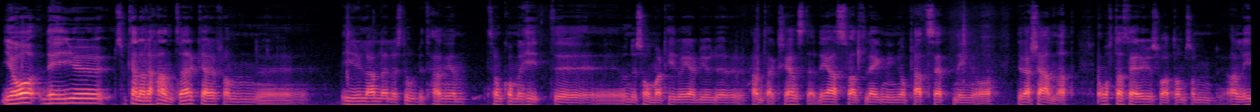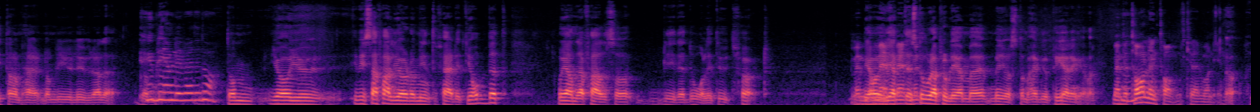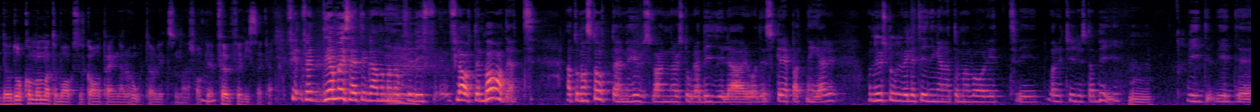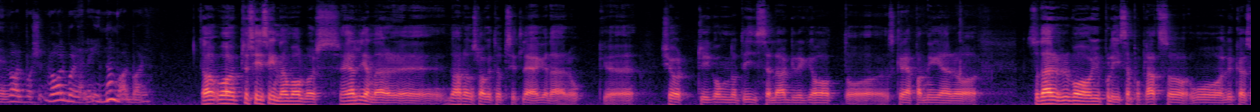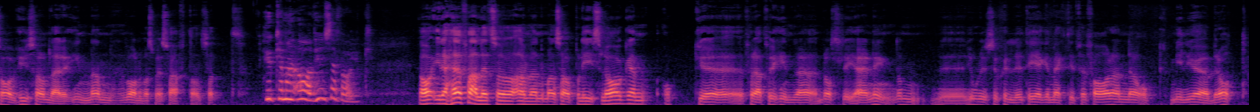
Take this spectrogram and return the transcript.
Ja, det är ju så kallade hantverkare från eh, Irland eller Storbritannien som kommer hit eh, under sommartid och erbjuder hantverkstjänster. Det är asfaltläggning och plattsättning och diverse annat. Oftast är det ju så att de som anlitar de här, de blir ju lurade. Hur De, blir de lurade då? de gör ju, i vissa fall gör de inte färdigt jobbet och i andra fall så blir det dåligt utfört. Men, Vi har men- men- jättestora problem med, med just de här grupperingarna. Men betalning tar, kräver man in. Ja. Då, då kommer man tillbaka och ska ha pengar och hotar och lite sådana här saker. För, för vissa kan. För, för det har man ju sett ibland om man åkt förbi Flatenbadet. Att de har stått där med husvagnar och stora bilar och det skräpat ner. Och nu stod det väl i tidningen att de har varit vid var det Tyresta by. Mm. Vid, vid eh, Valborgs, Valborg eller innan Valborg. Ja, var precis innan valborgshelgen där. eh, Då hade de slagit upp sitt läge där och eh, kört igång något dieselaggregat och skräpat ner. Och... Så där var ju polisen på plats och, och lyckades avhysa dem där innan valborgsmässoafton. Så att, Hur kan man avhysa folk? ja, i det här fallet så använder man sig av polislagen och eh, för att förhindra brottslig gärning. De eh, gjorde sig skyldiga till egenmäktigt förfarande och miljöbrott.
